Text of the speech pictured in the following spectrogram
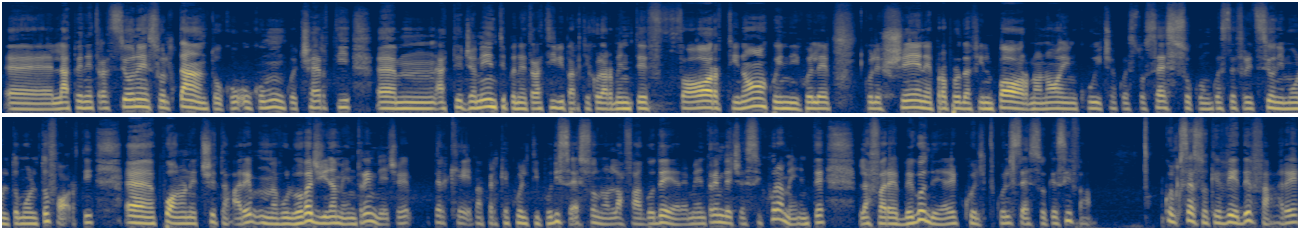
eh, la penetrazione soltanto co- o comunque certi ehm, atteggiamenti penetrativi particolarmente forti, no? quindi quelle, quelle scene proprio da film film porno no? in cui c'è questo sesso con queste frizioni molto molto forti, eh, può non eccitare una vulvovagina, mentre invece perché? Ma perché quel tipo di sesso non la fa godere, mentre invece sicuramente la farebbe godere quel, quel sesso che si fa col sesso che vede fare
